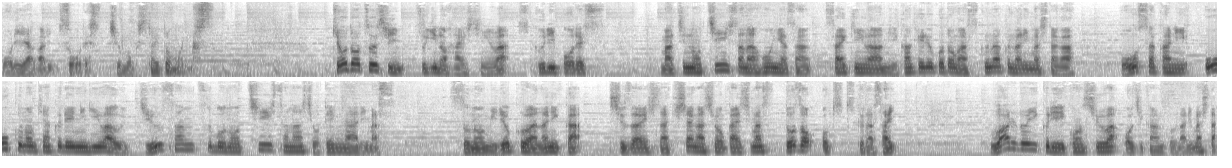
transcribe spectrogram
盛り上がりそうです。注目したいと思います。共同通信、次の配信は、キクリポです。街の小さな本屋さん、最近は見かけることが少なくなりましたが、大阪に多くの客で賑わう13坪の小さな書店があります。その魅力は何か取材した記者が紹介します。どうぞお聞きください。ワールドウィークリー今週はお時間となりました。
